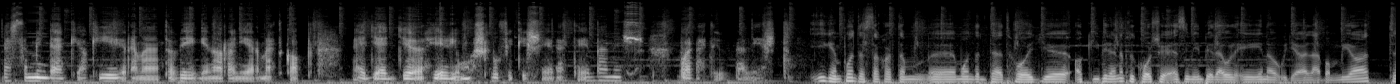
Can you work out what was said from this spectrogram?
persze mindenki, aki égre ment, a végén aranyérmet kap egy-egy héliumos lufi kíséretében, és baráti üvelést. Igen, pont ezt akartam mondani, tehát, hogy aki például nem tud korcsolyozni, mint például én, a, ugye a lábam miatt,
